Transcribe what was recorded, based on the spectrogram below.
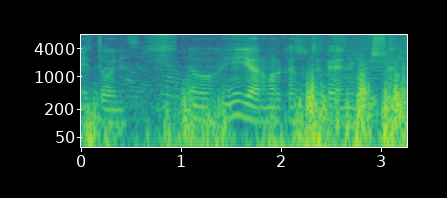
и тонет. И ярмарка тут такая небольшая.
